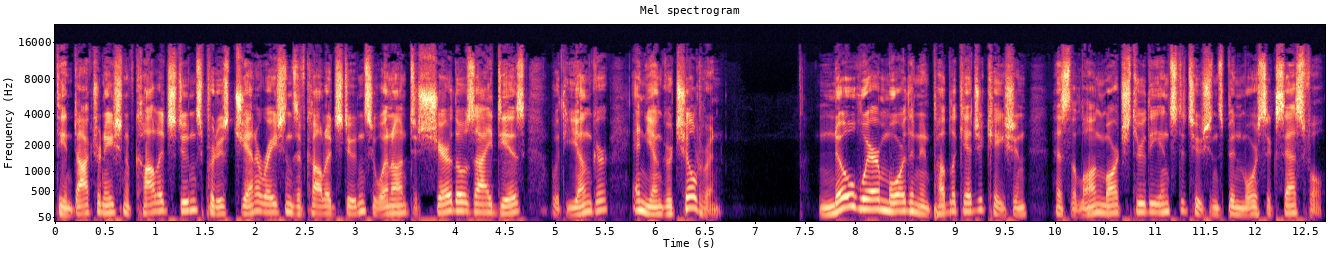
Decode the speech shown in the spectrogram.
The indoctrination of college students produced generations of college students who went on to share those ideas with younger and younger children. Nowhere more than in public education has the long march through the institutions been more successful.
